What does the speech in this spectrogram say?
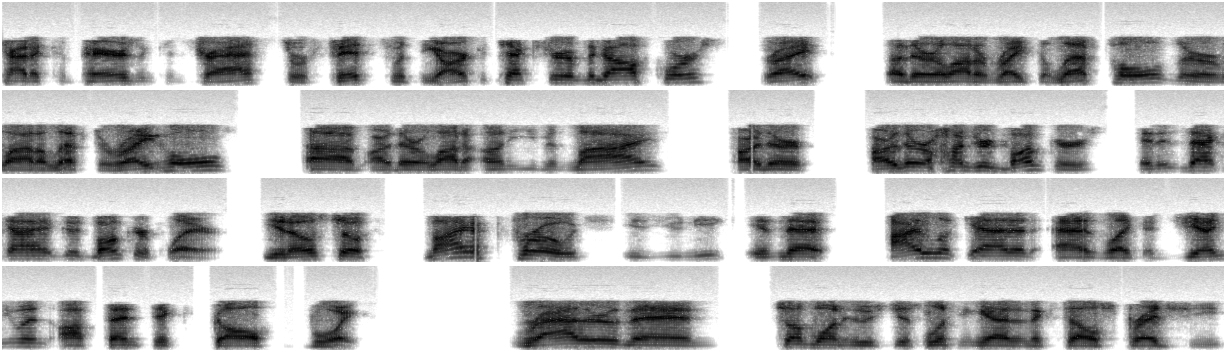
kind of compares and contrasts or fits with the architecture of the golf course, right? Are there a lot of right to left holes? Are there a lot of left to right holes? Um, are there a lot of uneven lies? Are there are there a hundred bunkers? And is that guy a good bunker player? You know, so my approach is unique in that I look at it as like a genuine, authentic golf voice, rather than someone who's just looking at an Excel spreadsheet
